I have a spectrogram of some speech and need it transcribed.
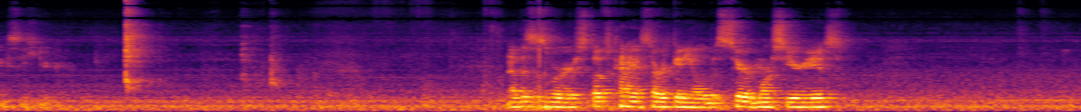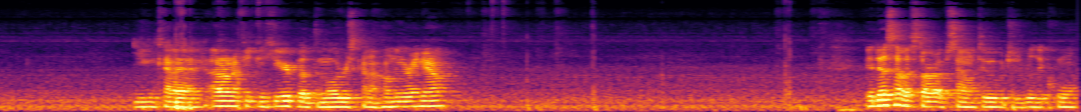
Let me see here. Now this is where stuff kind of starts getting a little bit more serious. You can kind of, I don't know if you can hear, but the motor's kind of humming right now. It does have a startup sound too, which is really cool.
